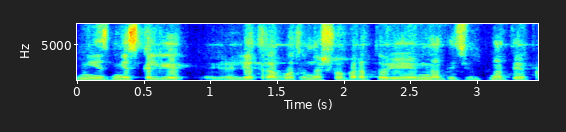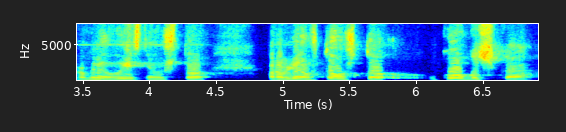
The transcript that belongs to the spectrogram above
несколько лет, работы в нашей лаборатории над, этим, над этой проблемой выяснилось, что проблема в том, что колбочка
